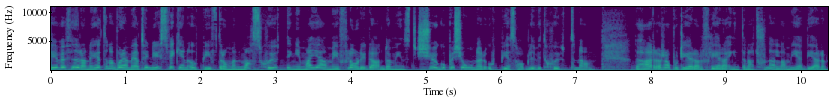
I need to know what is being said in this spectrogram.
TV4-nyheterna börjar med att vi nyss fick in uppgifter om en massskjutning i Miami, Florida där minst 20 personer uppges ha blivit skjutna. Det här rapporterar flera internationella medier.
